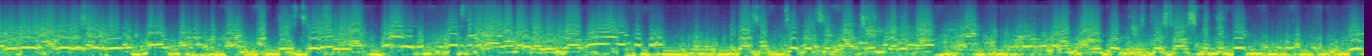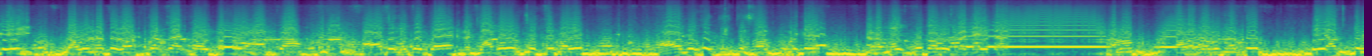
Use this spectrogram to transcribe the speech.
অবগত মানুষের সঙ্গে। আত্মীয় শুরুয়াত। এবং বাবা জগন্নাথ এটা সবচেয়ে বেশি প্রাচীন দেবতা এবং ভারতের কৃষ্ণের সংস্কৃতিতে এই জগন্নাথের রথযাত্রা একটা অন্যতম মাত্রা আমাদের মধ্যে দেয়। জাগরণ সৃষ্টি করে ভারতের কৃষ্ণ সংস্কৃতিকে একটা মজবুত অবস্থা নিয়ে যায়। এবং বাবা জগন্নাথের এই আজকের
